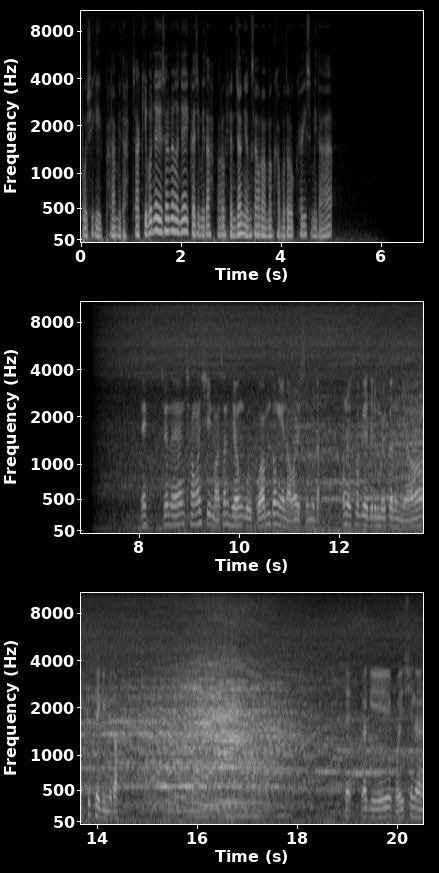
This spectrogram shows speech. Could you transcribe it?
보시기 바랍니다. 자, 기본적인 설명은 여기까지입니다. 바로 현장 영상으로 한번 가보도록 하겠습니다. 네, 저는 창원시 마산해운구 고암동에 나와 있습니다. 오늘 소개해드릴 물건은요, 주택입니다. 네, 여기 보이시는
